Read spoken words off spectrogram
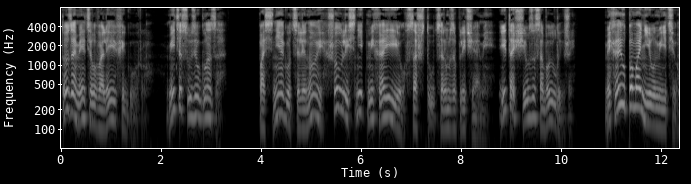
то заметил в аллее фигуру. Митя сузил глаза. По снегу целиной шел лесник Михаил со штуцером за плечами и тащил за собой лыжи. Михаил поманил Митю.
